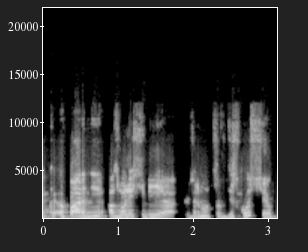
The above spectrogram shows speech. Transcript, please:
Так, парни, позволю себе вернуться в дискуссию.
